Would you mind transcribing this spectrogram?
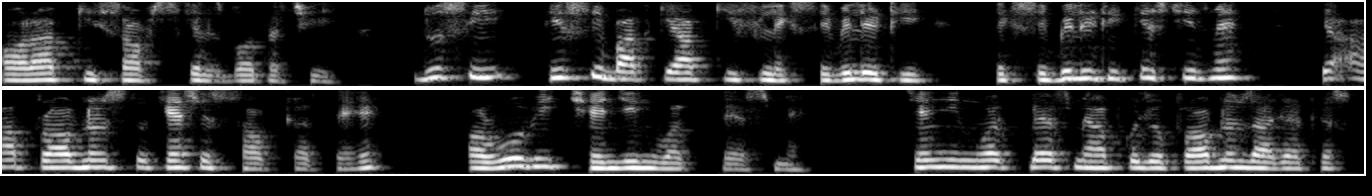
और आपकी सॉफ्ट स्किल्स बहुत अच्छी है। दूसरी, तीसरी बात की आपकी फ्लेक्सिबिलिटी फ्लेक्सिबिलिटी किस चीज़ में? कि आप प्रॉब्लम्स को कैसे सॉल्व करते हैं और वो भी चेंजिंग वर्क प्लेस में। चेंजिंग वर्क प्लेस में आपको जो प्रॉब्लम्स आ जाते हैं, उसको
